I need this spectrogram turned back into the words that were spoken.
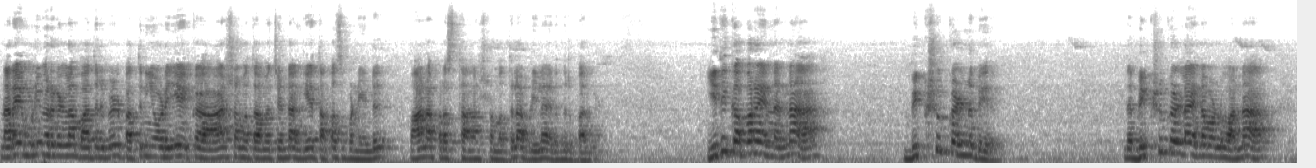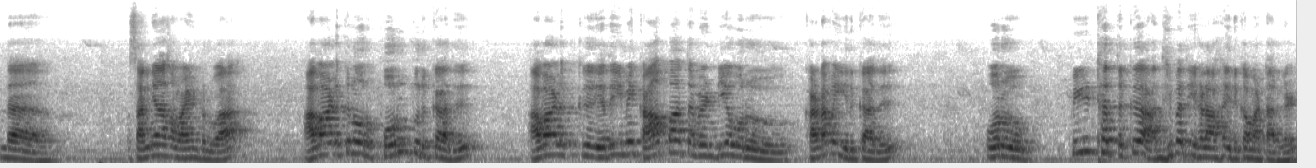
நிறைய முனிவர்கள்லாம் பார்த்துட்டு பத்தினியோடையே ஆசிரமத்தை அமைச்சுட்டு அங்கேயே தபஸ் பண்ணிட்டு வானப்பிரஸ்த ஆசிரமத்தில் அப்படிலாம் இருந்திருப்பார்கள். இதுக்கப்புறம் என்னன்னா பிக்ஷுக்கள்னு பேர். இந்த பிக்ஷுக்கள்லாம் என்ன பண்ணுவான்னா இந்த சந்நியாசம் வாங்கிட்டுருவா அவளுக்குன்னு ஒரு பொறுப்பு இருக்காது. அவளுக்கு எதையுமே காப்பாற்ற வேண்டிய ஒரு கடமை இருக்காது. ஒரு பீட்டத்துக்கு அதிபதிகளாக இருக்க மாட்டார்கள்.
